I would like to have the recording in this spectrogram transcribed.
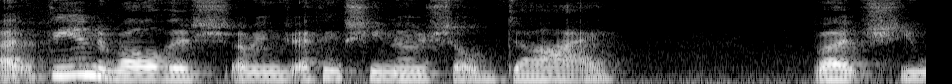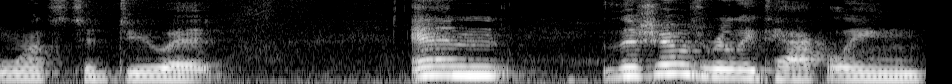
at the end of all this, I mean, I think she knows she'll die, but she wants to do it. And the show's really tackling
